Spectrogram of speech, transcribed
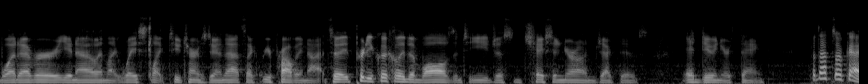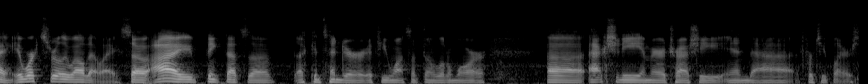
whatever you know and like waste like two turns doing that? It's like you're probably not. So it pretty quickly devolves into you just chasing your own objectives and doing your thing. But that's okay. It works really well that way. So i think that's a, a contender if you want something a little more uh, actiony and Ameritrashy in for two players.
